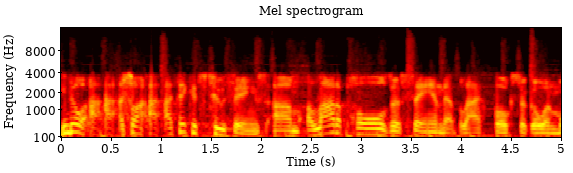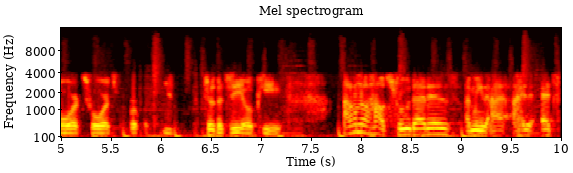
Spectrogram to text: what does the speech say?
You know, I, so I, I, think it's two things. Um, a lot of polls are saying that black folks are going more towards to the GOP. I don't know how true that is. I mean, I, I, it's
